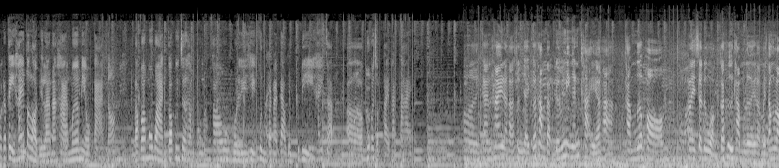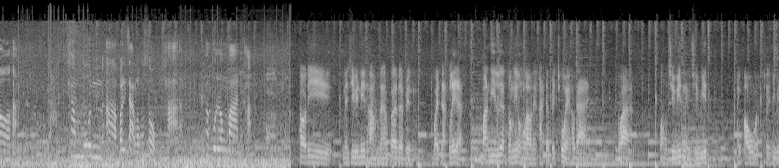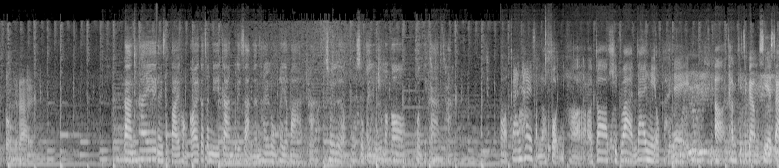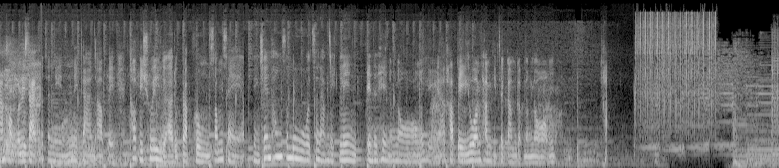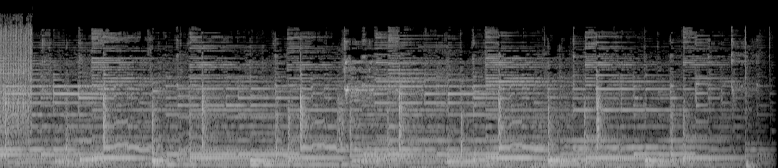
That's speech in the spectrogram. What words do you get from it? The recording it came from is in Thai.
ปกติให้ตลอดอยู่แล้วนะคะ เมื่อมีโอกาสเนาะแล้วก็เมื่อวานก็เพิ่งจะทำบุญเข้ามูลนิธิคุณปนัดดาวงผู้ดีให้กับเอ่อผู้ประสบภัยภาคใต้เอ่อการให้นะคะส่วนใหญ่ก็ทำแบบโดยไม่มีเงื่อนไขอะค่ะทำเมื่อพร้อมอะไรสะดวกก็คือทำเลยค่ะไม่ต้องรอค่ะทำบุญอ่าบริจาคโลงศพค่ะทำบุญโรงพยาบาลค่ะ เท่าที่ในชีวิตนี้ทำนะครับก็จะเป็นบริจาคเลือด บางทีเลือดตรงนี้ของเราเนี่ยอาจจะไปช่วยเขาได้ ว่าต่อชีวิตหนึ่งชีวิต ให้เขาแบบใช้ชีวิตต่อไปได้ การให้ในสไตล์ของก้อยก็จะมีการบริจาคเงินให้โรงพยาบาลค่ะ ช่วยเหลือผู้สูงอายุแล้วก็คนพิการ ออการให้สำหรับฝนก็คิดว่าได้มีโอกาสได้ทำกิจกรรม CSR ของบริษัทก็จะเน้นในการเอาไปเข้าไปช่วยเหลือหรือปรับปรุงซ่อมแซมอย่างเช่นห้องสมุดสนามเด็กเล่นเอนเตอร์เทนน้องๆอะไรอย่างเงี้ยค่ะไปร่วมทำกิจกรรมกับน้องๆ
